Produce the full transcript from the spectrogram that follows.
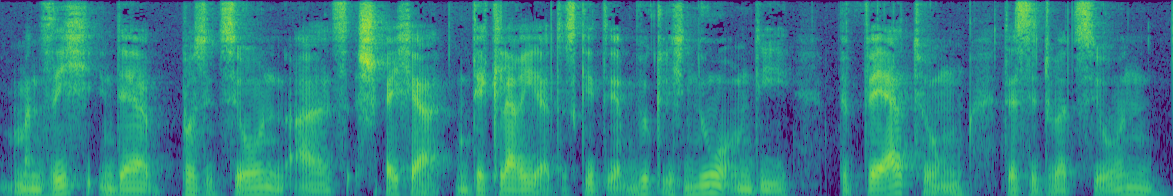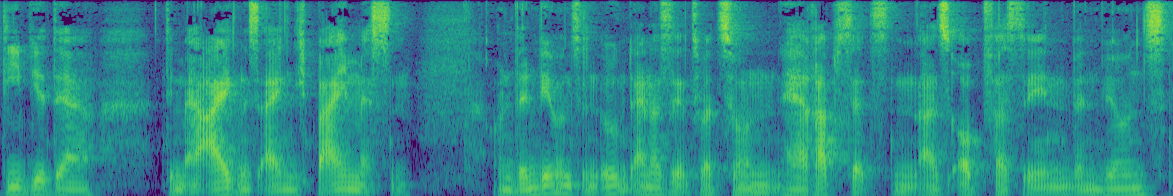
man sich in der Position als schwächer deklariert, es geht ja wirklich nur um die Bewertung der Situation, die wir der, dem Ereignis eigentlich beimessen. Und wenn wir uns in irgendeiner Situation herabsetzen, als Opfer sehen, wenn wir uns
